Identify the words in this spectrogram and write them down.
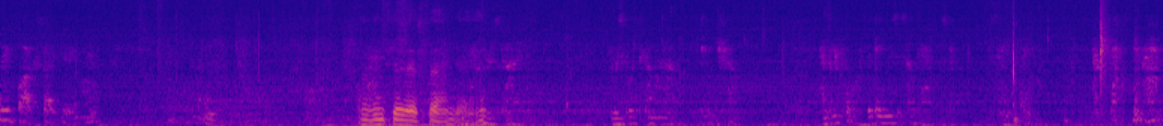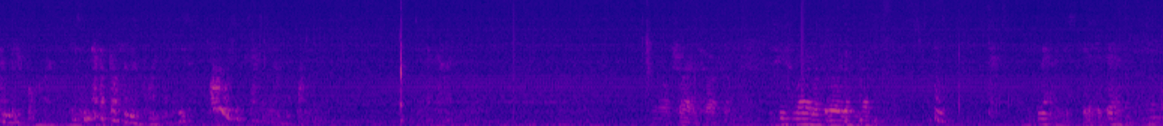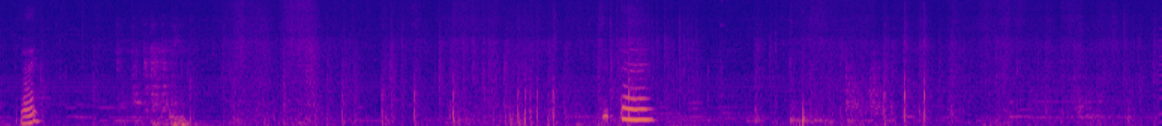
That's twenty bucks I gave you. Interessante. hè? First got it. He was supposed to come around, didn't show. And before, the day Mrs. Hogarth was there, same thing. Now, that's never happened before. He's never broken an appointment. He's always exactly on the phone. I'll try and talk to him. Is he somebody I must have really doesn't have? Mary 喂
